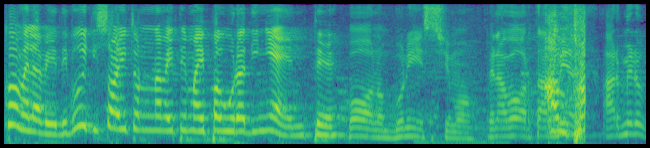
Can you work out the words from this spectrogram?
come la vede? Voi di solito non avete mai paura di niente. Buono, buonissimo. Appena volta, almeno, almeno...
